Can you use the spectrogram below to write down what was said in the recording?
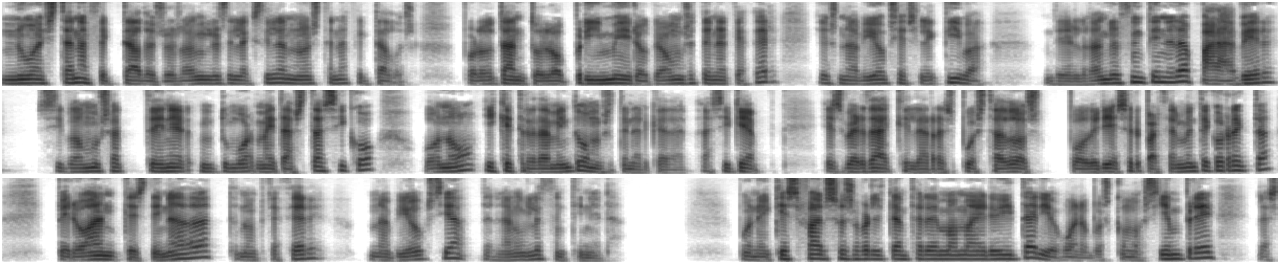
no están afectados, los ganglios de la axila no están afectados. Por lo tanto, lo primero que vamos a tener que hacer es una biopsia selectiva del ganglio centinela para ver si vamos a tener un tumor metastásico o no y qué tratamiento vamos a tener que dar. Así que es verdad que la respuesta 2 podría ser parcialmente correcta, pero antes de nada tenemos que hacer una biopsia del ganglio centinela. Bueno, ¿y qué es falso sobre el cáncer de mama hereditario? Bueno, pues como siempre, las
